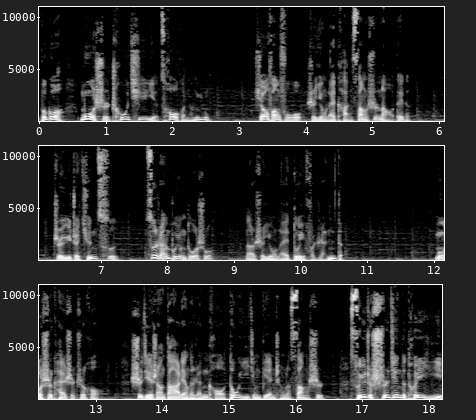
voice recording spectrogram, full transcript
不过末世初期也凑合能用。消防斧是用来砍丧尸脑袋的，至于这军刺，自然不用多说，那是用来对付人的。末世开始之后。世界上大量的人口都已经变成了丧尸，随着时间的推移，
